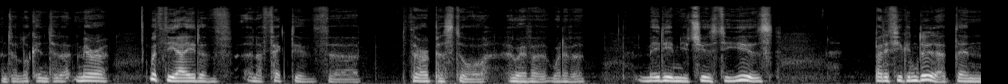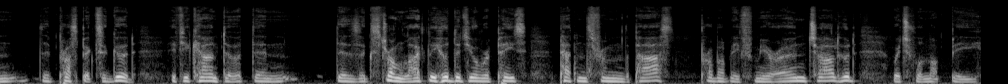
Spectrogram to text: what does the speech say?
and to look into that mirror with the aid of an effective uh, therapist or whoever, whatever medium you choose to use but if you can do that, then the prospects are good. If you can't do it, then there's a strong likelihood that you'll repeat patterns from the past, probably from your own childhood, which will not be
